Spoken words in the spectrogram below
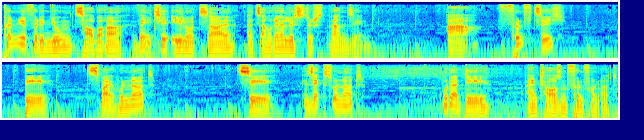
können wir für den jungen Zauberer welche Elo-Zahl als am realistischsten ansehen? A. 50 B. 200 C. 600 oder D. 1500?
